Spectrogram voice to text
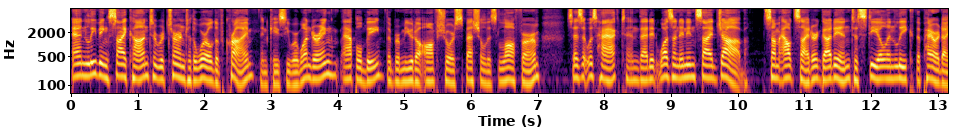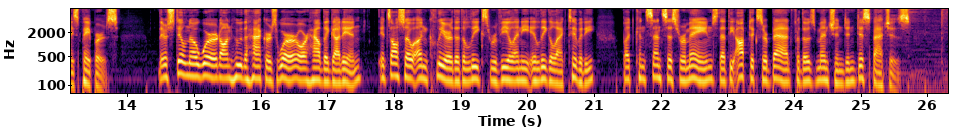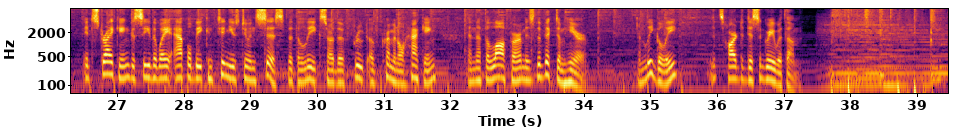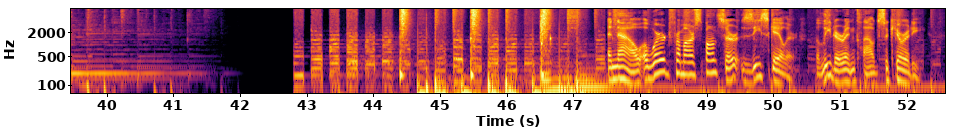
And leaving CyCon to return to the world of crime, in case you were wondering, Appleby, the Bermuda offshore specialist law firm, says it was hacked and that it wasn't an inside job. Some outsider got in to steal and leak the Paradise Papers. There's still no word on who the hackers were or how they got in. It's also unclear that the leaks reveal any illegal activity, but consensus remains that the optics are bad for those mentioned in dispatches. It's striking to see the way Appleby continues to insist that the leaks are the fruit of criminal hacking and that the law firm is the victim here. And legally, it's hard to disagree with them. And now, a word from our sponsor, Zscaler, the leader in cloud security.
